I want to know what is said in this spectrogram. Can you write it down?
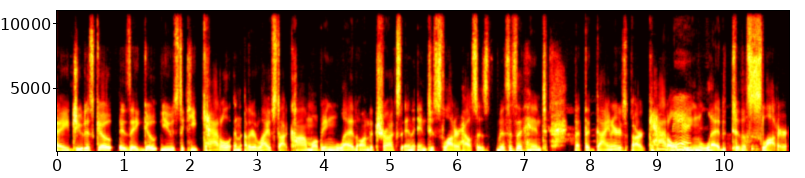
A Judas goat is a goat used to keep cattle and other livestock calm while being led onto trucks and into slaughterhouses. This is a hint that the diners are oh, cattle man. being led to the slaughter.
